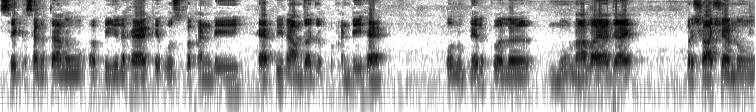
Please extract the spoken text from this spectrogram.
ਸਿੱਖ ਸੰਗਤਾਂ ਨੂੰ ਅਪੀਲ ਹੈ ਕਿ ਉਸ ਪਖੰਡੀ ਹੈਪੀ ਨਾਮ ਦਾ ਜੋ ਪਖੰਡੀ ਹੈ, ਉਹਨੂੰ ਬਿਲਕੁਲ ਮੂੰਹ ਨਾ ਲਾਇਆ ਜਾਏ। ਪ੍ਰਸ਼ਾਸਨ ਨੂੰ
